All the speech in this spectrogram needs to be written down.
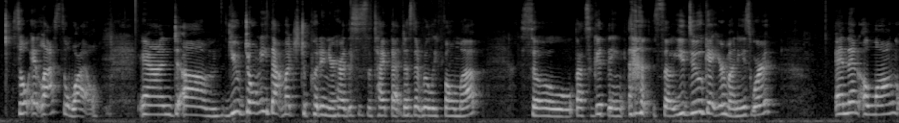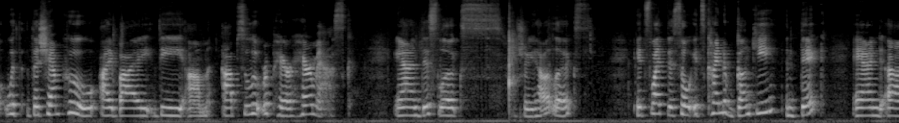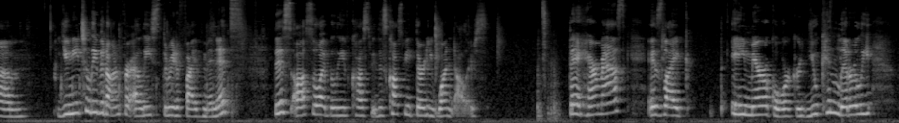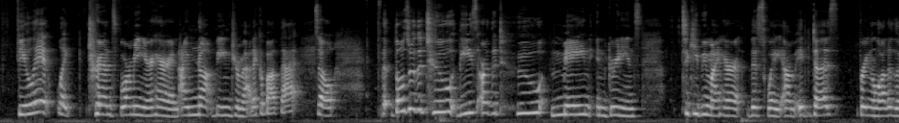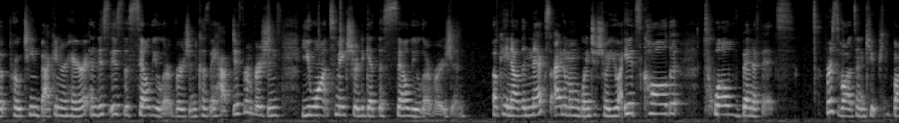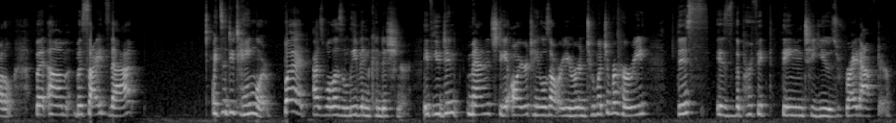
So it lasts a while. And um, you don't need that much to put in your hair. This is the type that doesn't really foam up. So that's a good thing. so you do get your money's worth. And then along with the shampoo, I buy the um, Absolut Repair Hair Mask. And this looks, I'll show you how it looks. It's like this, so it's kind of gunky and thick. And um, you need to leave it on for at least three to five minutes. This also, I believe, cost me, this cost me $31. The hair mask is like a miracle worker. You can literally feel it like transforming your hair and I'm not being dramatic about that. So th those are the two, these are the two main ingredients to keeping my hair this way. Um, it does bring a lot of the protein back in your hair and this is the cellular version because they have different versions. You want to make sure to get the cellular version. Okay, now the next item I'm going to show you, it's called 12 Benefits. First of all, it's in a cute pink bottle. But um, besides that, it's a detangler, but as well as a leave-in conditioner. If you didn't manage to get all your tangles out or you were in too much of a hurry, this is the perfect thing to use right after.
